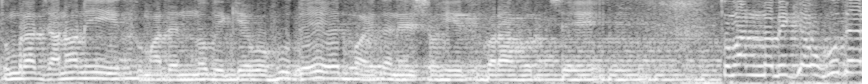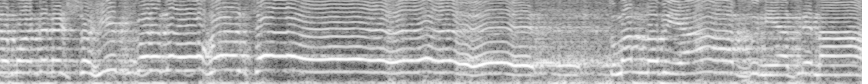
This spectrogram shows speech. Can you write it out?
তোমরা জাননি তোমাদের নবীকে ওহুদের ময়দানে শহীদ করা হচ্ছে। তোমার নবীকে ওহুদের ময়দানে শহীদ করে দেওয়া হয়েছে। তোমার নবী আর দুনিয়াতে নাই।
